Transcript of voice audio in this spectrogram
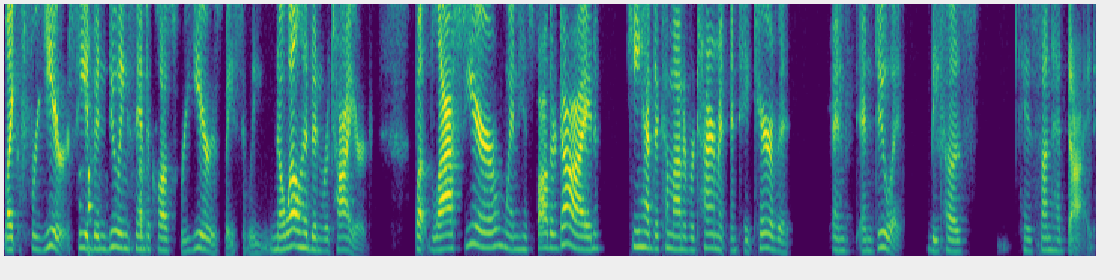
like for years. He had been doing Santa Claus for years, basically. Noel had been retired. But last year, when his father died, he had to come out of retirement and take care of it and and do it because his son had died.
